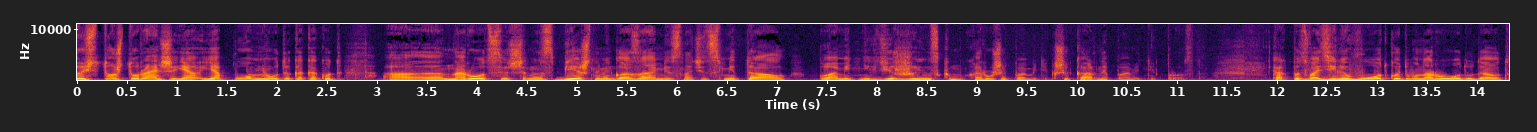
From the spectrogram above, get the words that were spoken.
То есть то, что раньше, я, я помню, вот как, как вот а, народ совершенно с бешеными глазами, значит, сметал памятник Дзержинскому, хороший памятник, шикарный памятник просто. Как подвозили водку этому народу, да, вот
